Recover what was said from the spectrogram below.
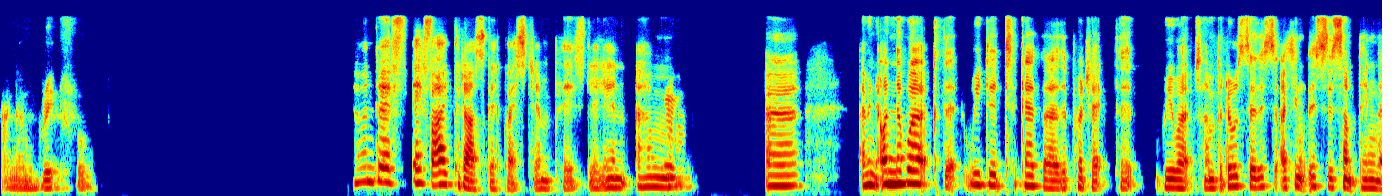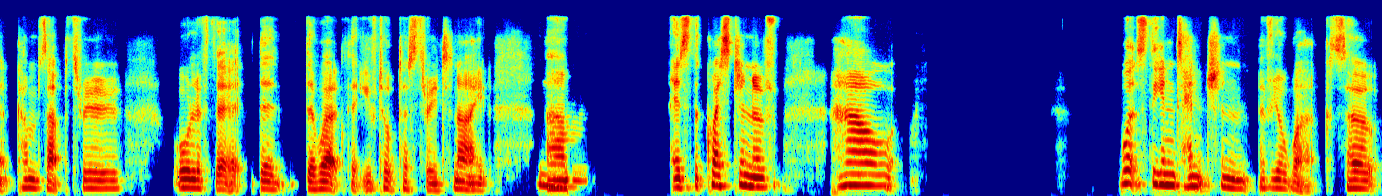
and I'm grateful. I wonder if, if I could ask a question, please, Lilian. Um, uh, I mean, on the work that we did together, the project that we worked on, but also this, I think this is something that comes up through all of the the the work that you've talked us through tonight. Mm. Um, is the question of how what's the intention of your work? So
